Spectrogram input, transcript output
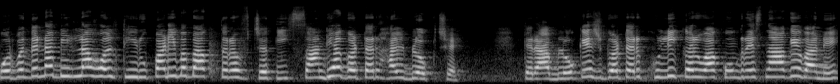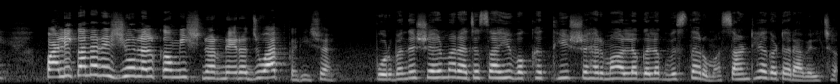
પોરબંદરના બિરલા હોલથી રૂપાળી બાગ તરફ જતી સાંઢિયા ગટર હાલ બ્લોક છે. ત્યારે આ બ્લોકેજ ગટર ખુલ્લી કરવા કોંગ્રેસના આગેવાને પાલિકાના રિજિયોનલ કમિશનરને રજૂઆત કરી છે. પોરબંદર શહેરમાં રાજાશાહી વખતથી શહેરમાં અલગ અલગ વિસ્તારોમાં સાંઠિયા ગટર આવેલ છે.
